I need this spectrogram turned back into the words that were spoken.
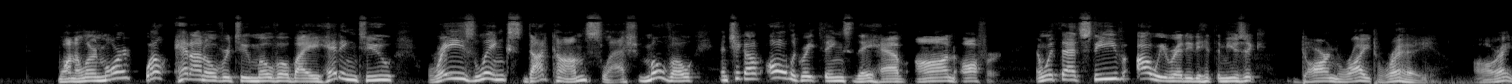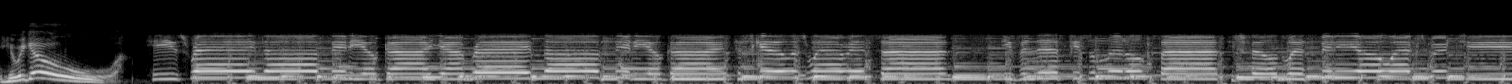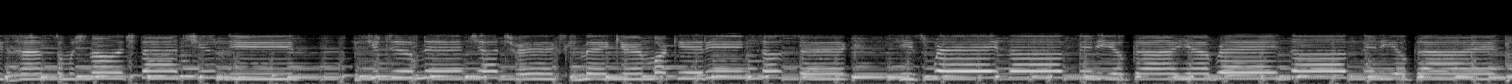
Want to learn more? Well, head on over to Movo by heading to raiselinks.com slash Movo and check out all the great things they have on offer. And with that, Steve, are we ready to hit the music? Darn right, Ray. All right, here we go. He's Ray the video guy, yeah, Ray the video guy. His skill is where it's at, even if he's a little fat. He's filled with video expertise and has so much knowledge that you need. His YouTube ninja tricks can make your marketing so sick. He's Ray the video guy, yeah, Ray the video guy.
